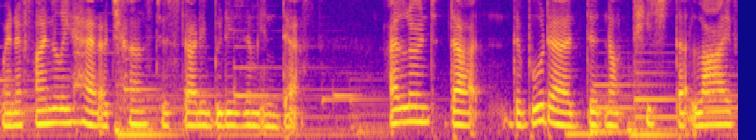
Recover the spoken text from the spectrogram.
when I finally had a chance to study Buddhism in depth, I learned that the Buddha did not teach that life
